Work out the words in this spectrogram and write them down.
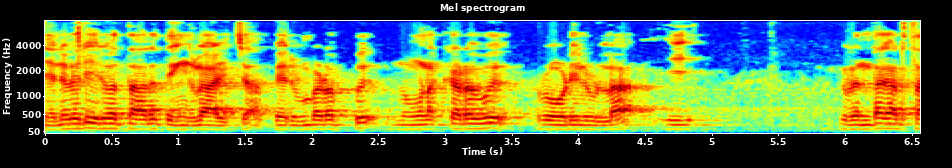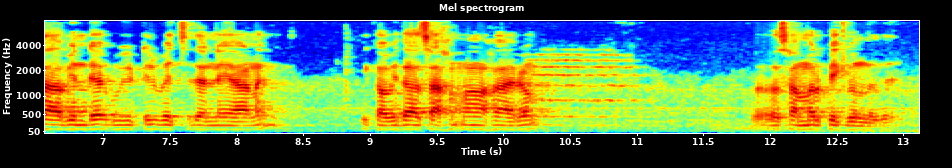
ജനുവരി ഇരുപത്താറ് തിങ്കളാഴ്ച പെരുമ്പടപ്പ് നൂണക്കടവ് റോഡിലുള്ള ഈ ഗ്രന്ഥകർത്താവിന്റെ വീട്ടിൽ വെച്ച് തന്നെയാണ് ഈ കവിതാ സമാഹാരം സമർപ്പിക്കുന്നത്.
